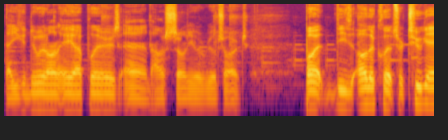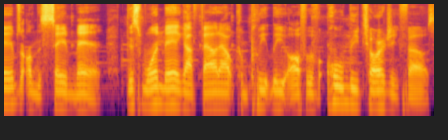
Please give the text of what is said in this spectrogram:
that you can do it on AI players, and I was showing you a real charge. But these other clips are two games on the same man. This one man got fouled out completely off of only charging fouls.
